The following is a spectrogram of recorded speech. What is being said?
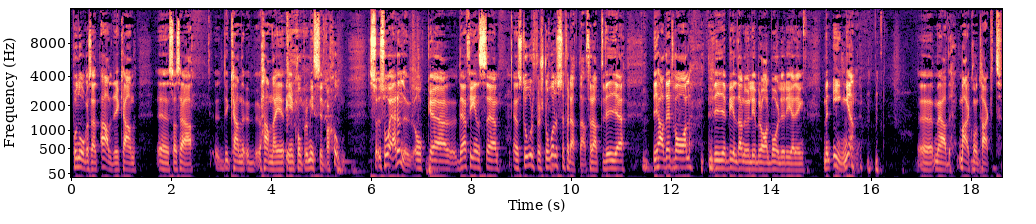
på något sätt aldrig kan, eh, så att säga, kan hamna i en kompromissituation. Så, så, är det nu och eh, det finns eh, en stor förståelse för detta. För att vi, eh, vi hade ett val, vi bildar nu en liberal borgerlig regering, men ingen med markkontakt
